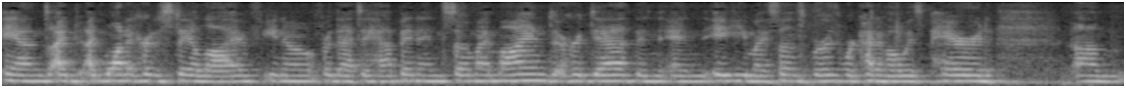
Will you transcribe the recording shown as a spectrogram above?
and I'd, I'd wanted her to stay alive, you know, for that to happen. And so my mind, her death, and, and Iggy, my son's birth, were kind of always paired. Um,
